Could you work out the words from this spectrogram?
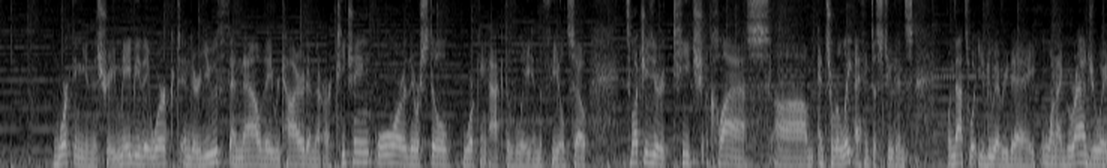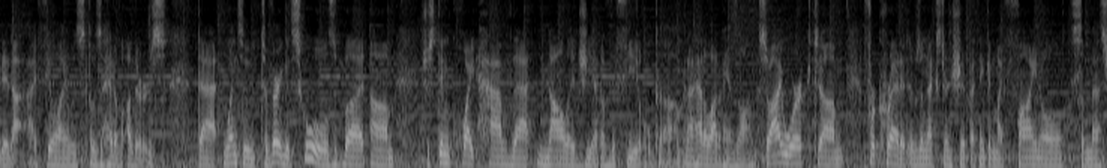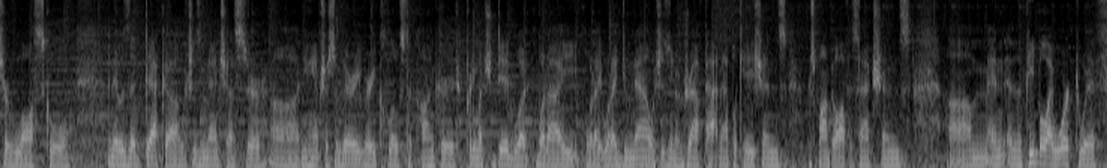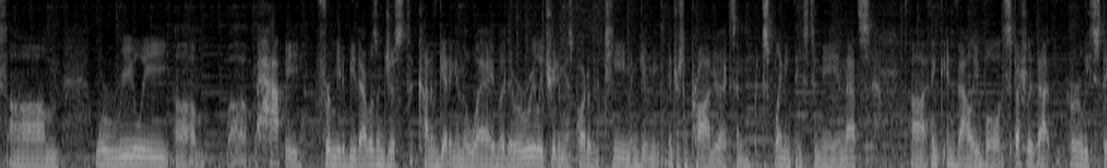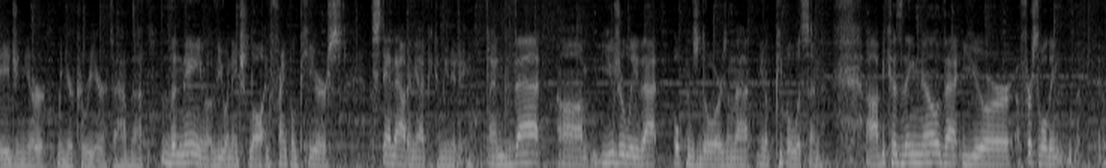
worked in the industry. Maybe they worked in their youth and now they retired and are teaching, or they were still working actively in the field. So it's much easier to teach a class um, and to relate, I think, to students when that's what you do every day. When I graduated, I feel I was, I was ahead of others that went to, to very good schools, but um, just didn't quite have that knowledge yet of the field. Um, and I had a lot of hands-on. So I worked um, for credit. It was an externship, I think, in my final semester of law school and it was at DEKA, which is in Manchester, uh, New Hampshire, so very, very close to Concord. Pretty much did what, what, I, what, I, what I do now, which is you know draft patent applications, respond to office actions, um, and, and, the people I worked with um, were really um, um, happy for me to be there. I wasn't just kind of getting in the way, but they were really treating me as part of the team and giving me interesting projects and explaining things to me, and that's uh, I think invaluable, especially at that early stage in your, in your career to have that. The name of UNH Law and Franklin Pierce stand out in the IP community. And that, um, usually that opens doors and that, you know, people listen. Uh, because they know that you're, first of all, they,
